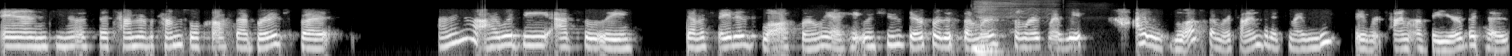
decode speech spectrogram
And, you know, if the time ever comes, we'll cross that bridge. But I don't know. I would be absolutely devastated, lost, lonely. I hate when she's there for the summer. summer is my least. I love summertime, but it's my least favorite time of the year because,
